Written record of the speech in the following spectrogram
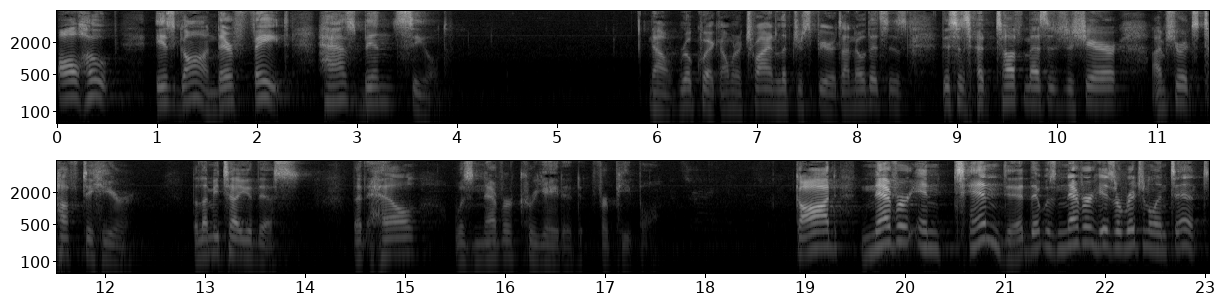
All hope is gone. Their fate has been sealed. Now, real quick, I want to try and lift your spirits. I know this is, this is a tough message to share. I'm sure it's tough to hear. But let me tell you this that hell was never created for people. God never intended, that was never his original intent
